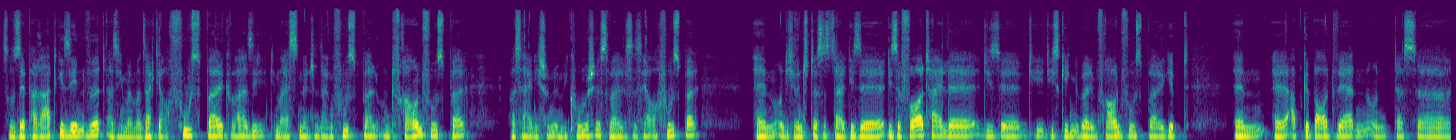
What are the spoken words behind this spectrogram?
so separat gesehen wird. Also ich meine, man sagt ja auch Fußball quasi. Die meisten Menschen sagen Fußball und Frauenfußball, was ja eigentlich schon irgendwie komisch ist, weil es ist ja auch Fußball. Ähm, und ich wünsche, dass es da halt diese, diese Vorurteile, diese, die, die es gegenüber dem Frauenfußball gibt, ähm, äh, abgebaut werden und dass, äh,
